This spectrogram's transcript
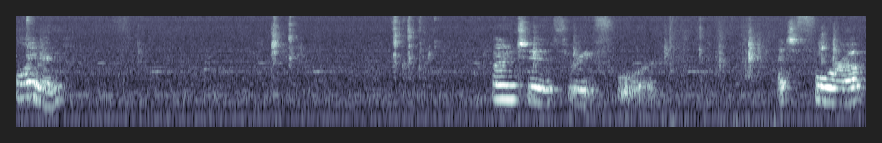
sliming. One, two, three, four. That's four up.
